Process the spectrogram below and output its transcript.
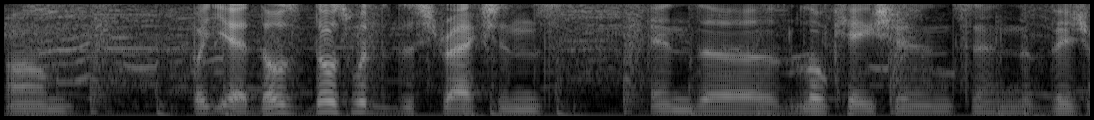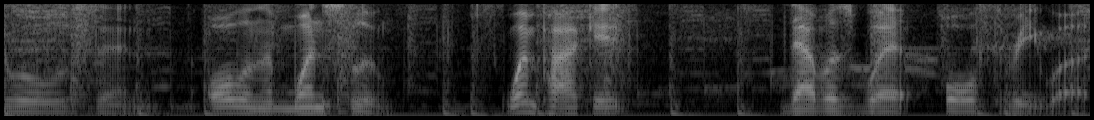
Um, but yeah, those those were the distractions and the locations and the visuals and all in one slew, one pocket. That was what all three was.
